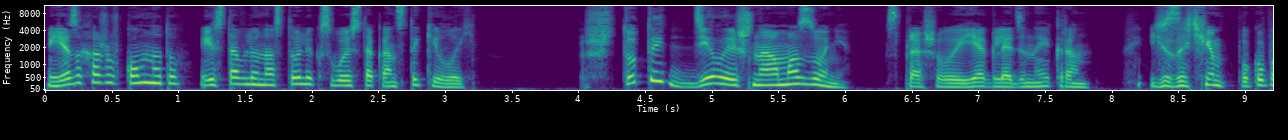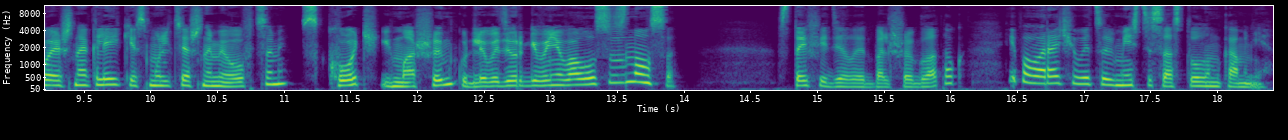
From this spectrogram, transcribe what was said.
Я захожу в комнату и ставлю на столик свой стакан с текилой. «Что ты делаешь на Амазоне?» — спрашиваю я, глядя на экран. «И зачем покупаешь наклейки с мультяшными овцами, скотч и машинку для выдергивания волос из носа?» Стефи делает большой глоток и поворачивается вместе со стулом ко мне.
